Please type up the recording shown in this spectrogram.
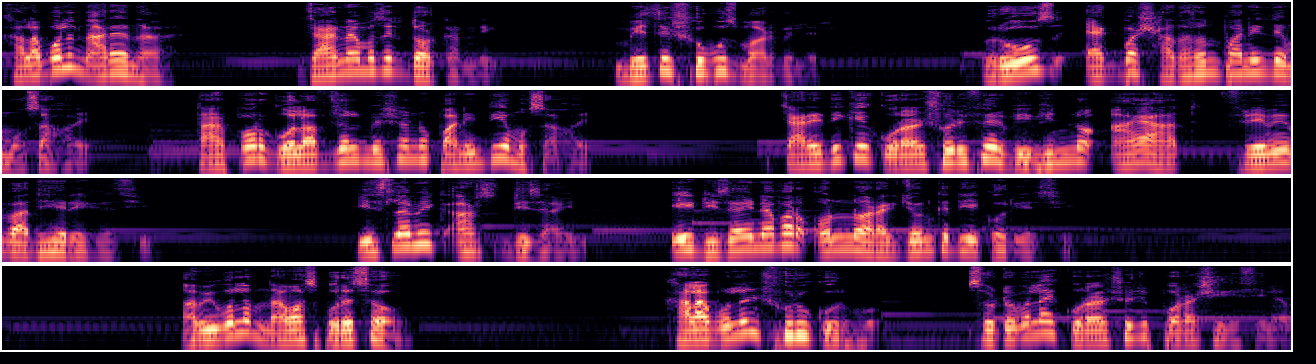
খালা বলেন, আরে না, জায়নামাজের দরকার নেই। মেঝে সবুজ মার্বেলের। রোজ একবার সাধারণ পানি দিয়ে মোছা হয়। তারপর গোলাপ জল মেশানো পানি দিয়ে মোছা হয়। চারিদিকে কোরআন শরীফের বিভিন্ন আয়াত ফ্রেমে বাঁধিয়ে রেখেছি। Islamic arts design. এই ডিজাইন আবার অন্য আরেকজনকে দিয়ে করিয়েছি। আমি বললাম, নামাজ পড়েছ? খালা বললেন, শুরু করব। ছোটবেলায় কোরআন শরীফ পড়া শিখেছিলাম,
